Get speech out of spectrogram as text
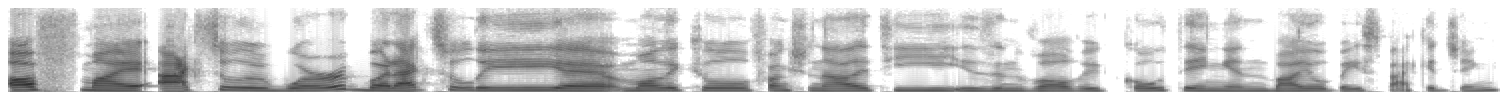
off my actual work, but actually, uh, molecule functionality is involved with coating and bio-based packaging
